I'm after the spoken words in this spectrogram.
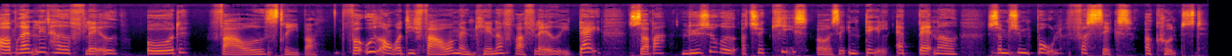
Oprindeligt havde flaget otte farvede striber. For ud over de farver, man kender fra flaget i dag, så var lyserød og turkis også en del af banneret som symbol for sex og kunst.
